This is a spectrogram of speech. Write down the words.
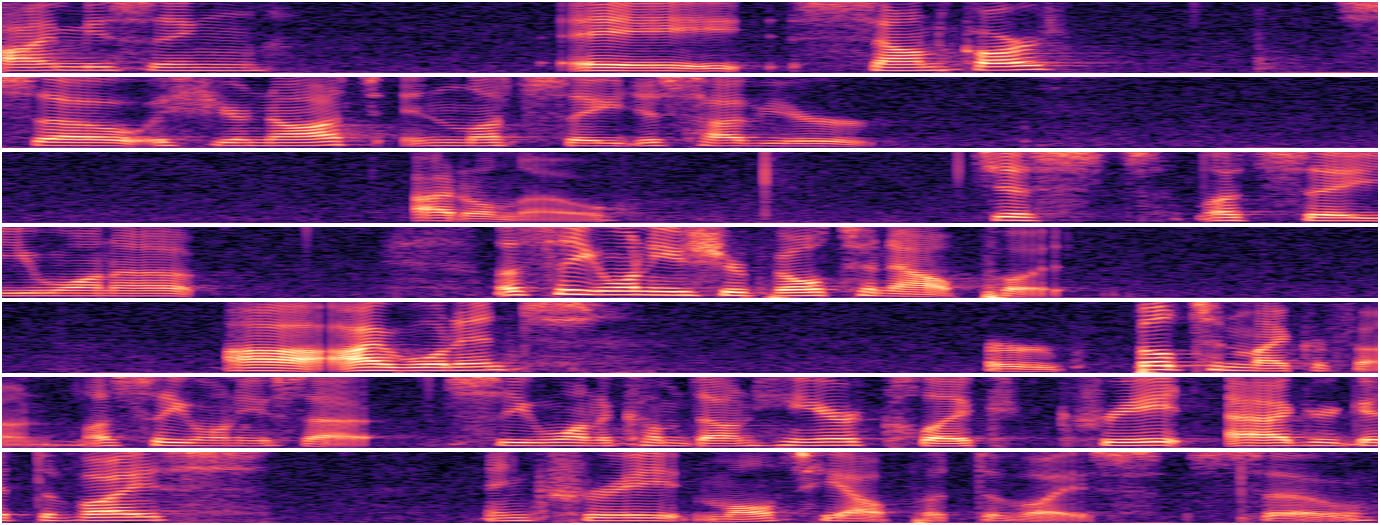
I'm using a sound card. So if you're not, and let's say you just have your, I don't know, just let's say you want to, let's say you want to use your built-in output. Uh, I wouldn't or built-in microphone. Let's say you want to use that. So you want to come down here, click create aggregate device, and create multi-output device. So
